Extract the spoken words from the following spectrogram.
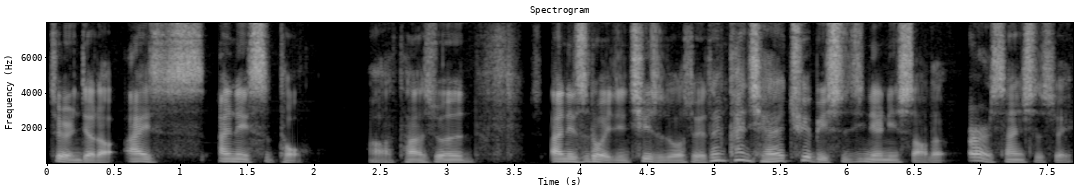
这个人叫做艾斯艾内斯托啊。他说，艾内斯托已经七十多岁，但看起来却比实际年龄少了二三十岁。”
